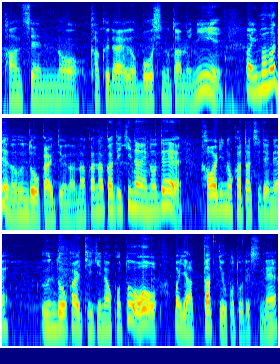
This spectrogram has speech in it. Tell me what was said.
感染の拡大の防止のために、まあ、今までの運動会というのはなかなかできないので代わりの形でね運動会的なことを、まやったっていうことですね。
